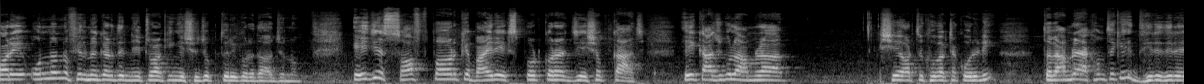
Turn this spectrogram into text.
করে অন্যান্য ফিল্ম মেকারদের নেটওয়ার্কিংয়ের সুযোগ তৈরি করে দেওয়ার জন্য। এই যে সফট পাওয়ারকে বাইরে এক্সপোর্ট করার যেসব কাজ, এই কাজগুলো আমরা সে অর্থে খুব একটা করিনি। তবে আমরা এখন থেকে ধীরে ধীরে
